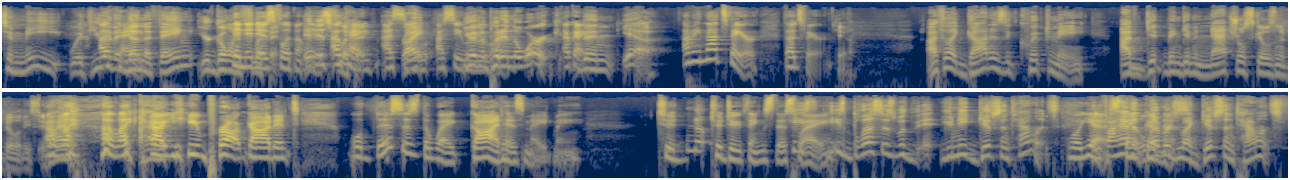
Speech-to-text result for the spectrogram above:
To me, if you haven't done the thing, you're going Then it is flippant. flippantly. It is Okay. I see- Right? I see You haven't you put in the work. Okay. Then, yeah. I mean, that's fair. That's fair. Yeah. I feel like God has equipped me. I've get, been given natural skills and abilities. If I, I, like, I like I how you brought God into. Well, this is the way God has made me to No. to do things this he's, way. he's blessed us with unique gifts and talents. Well, And yes, If I haven't leveraged goodness. my gifts and talents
